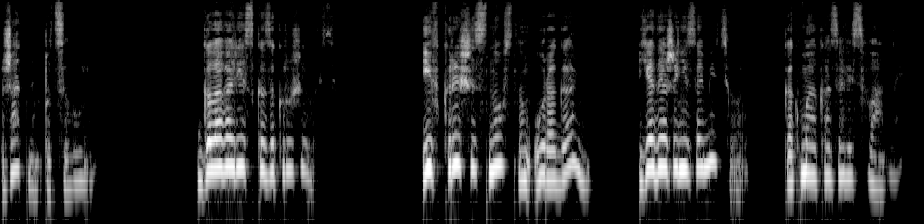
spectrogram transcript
жадным поцелуем. Голова резко закружилась. И в крышесносном урагане я даже не заметила, как мы оказались в ванной.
